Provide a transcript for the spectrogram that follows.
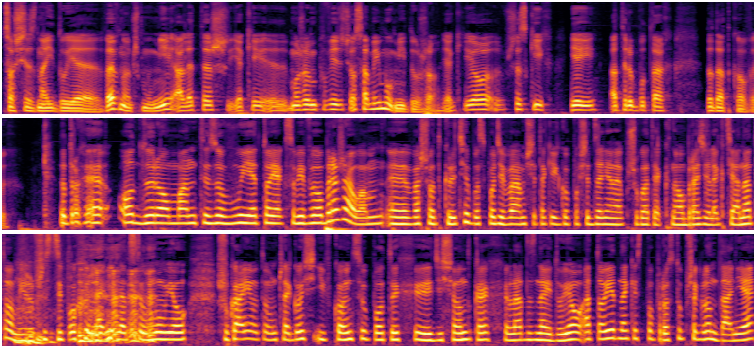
co się znajduje wewnątrz mumii, ale też jakie możemy powiedzieć o samej mumii dużo, jak i o wszystkich jej atrybutach dodatkowych to trochę odromantyzowuje to, jak sobie wyobrażałam e, wasze odkrycie, bo spodziewałam się takiego posiedzenia na przykład jak na obrazie lekcji anatomii, że wszyscy pochyleni nad tą mumią szukają tą czegoś i w końcu po tych dziesiątkach lat znajdują, a to jednak jest po prostu przeglądanie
